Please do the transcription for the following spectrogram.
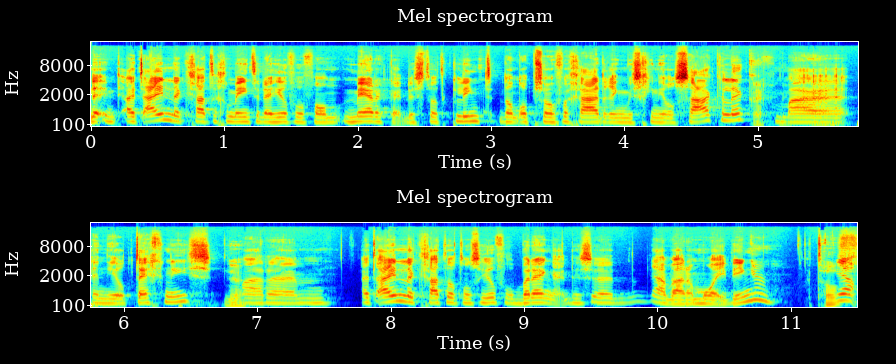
en uiteindelijk gaat de gemeente daar heel veel van merken. Dus dat klinkt dan op zo'n vergadering misschien heel zakelijk Technisch, maar, ja. en heel technisch. Ja. Maar um, uiteindelijk gaat dat ons heel veel brengen. Dus uh, ja, waren mooie dingen. Tof. Ja.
